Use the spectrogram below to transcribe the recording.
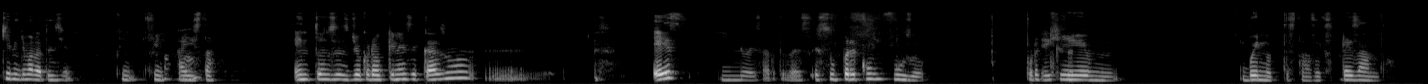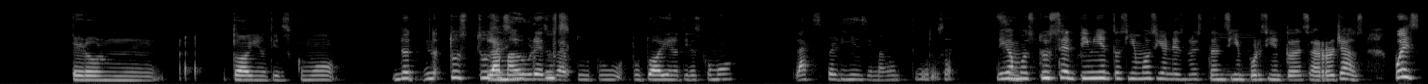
quieren llamar la atención. Fin, fin, ahí está. Entonces yo creo que en ese caso mm, es y no es arte, o sea, es súper confuso porque, Exacto. bueno, te estás expresando, pero mm, todavía no tienes como No, no, tú, tú la madurez, o sea, tú, tú, tú todavía no tienes como la experiencia, me hago entender, o sea, sí, digamos, tus sentimientos y emociones no están 100% desarrollados. Pues,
